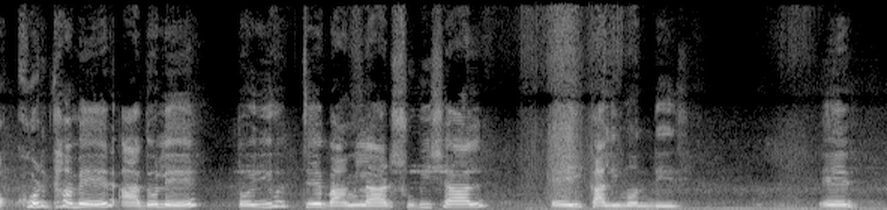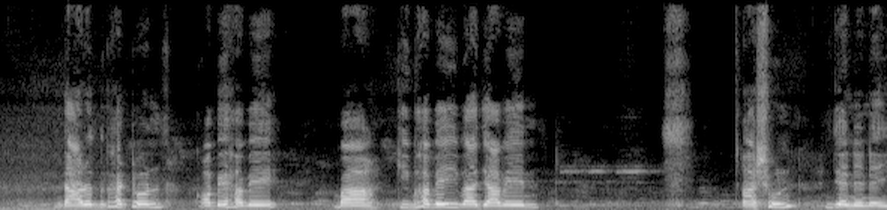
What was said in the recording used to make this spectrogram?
অক্ষরধামের আদলে তৈরি হচ্ছে বাংলার সুবিশাল এই কালী মন্দির। এর দ্বারোদ্ঘাটন কবে হবে? বা কিভাবেই বা যাবেন? আসুন, জেনে নেই।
